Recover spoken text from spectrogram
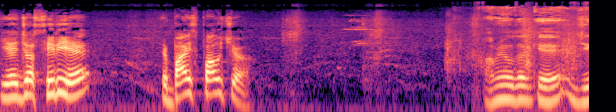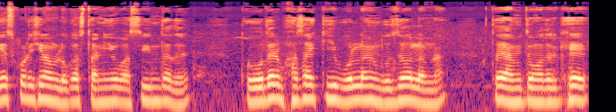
ये जो सीढ़ी है ये बाईस पाउच আমি ওদেরকে জিজ্ঞেস করেছিলাম লোকস্থানীয় বাসিন্দাদের তো ওদের ভাষায় কি বললো আমি বুঝতে পারলাম না তাই আমি তোমাদেরকে আহ,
